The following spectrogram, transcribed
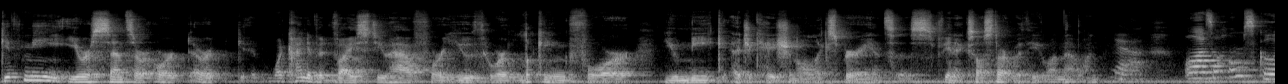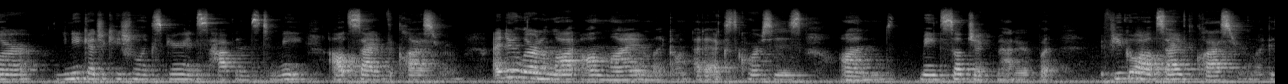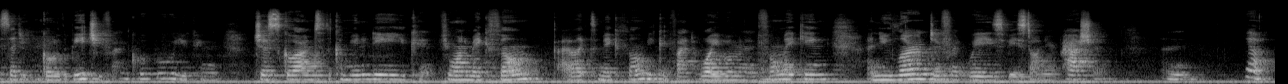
give me your sense, or, or, or what kind of advice do you have for youth who are looking for unique educational experiences? Phoenix, I'll start with you on that one. Yeah. Well, as a homeschooler, unique educational experience happens to me outside of the classroom. I do learn a lot online, like on edX courses, on main subject matter, but if you go outside of the classroom, like I said, you can go to the beach, you find kupu, you can just go out into the community, you can if you want to make film, I like to make film, you can find Hawaii women in filmmaking, and you learn different ways based on your passion. And yeah.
